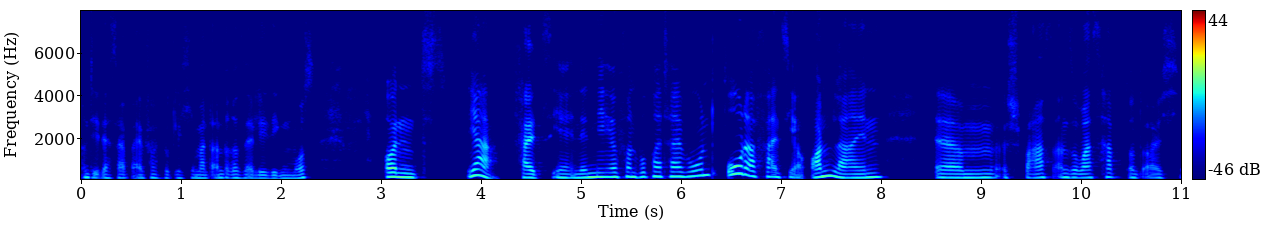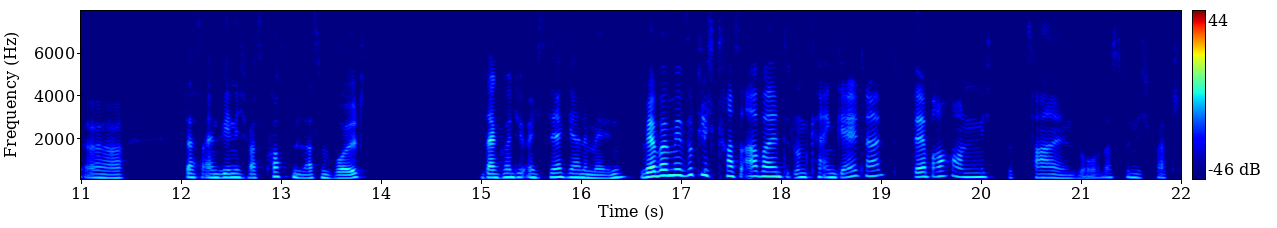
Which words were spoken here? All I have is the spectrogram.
und die deshalb einfach wirklich jemand anderes erledigen muss. Und ja, falls ihr in der Nähe von Wuppertal wohnt oder falls ihr online, ähm, Spaß an so was habt und euch, äh, das ein wenig was kosten lassen wollt dann könnt ihr euch sehr gerne melden. Wer bei mir wirklich krass arbeitet und kein Geld hat, der braucht auch nichts bezahlen so. Das finde ich Quatsch.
